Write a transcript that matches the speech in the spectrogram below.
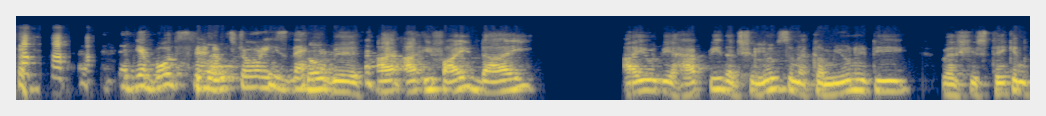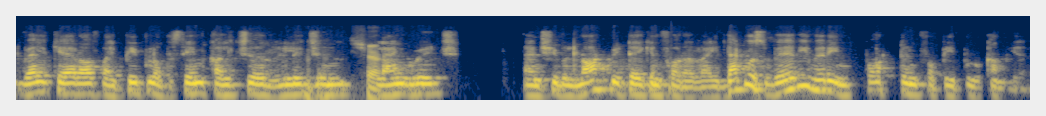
They're both straight up So- stories there. so we- I, I, if i die i will be happy that she lives in a community where she's taken well care of by people of the same culture religion mm-hmm. Sure. language and she will not be taken for a ride that was very very important for people who come here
